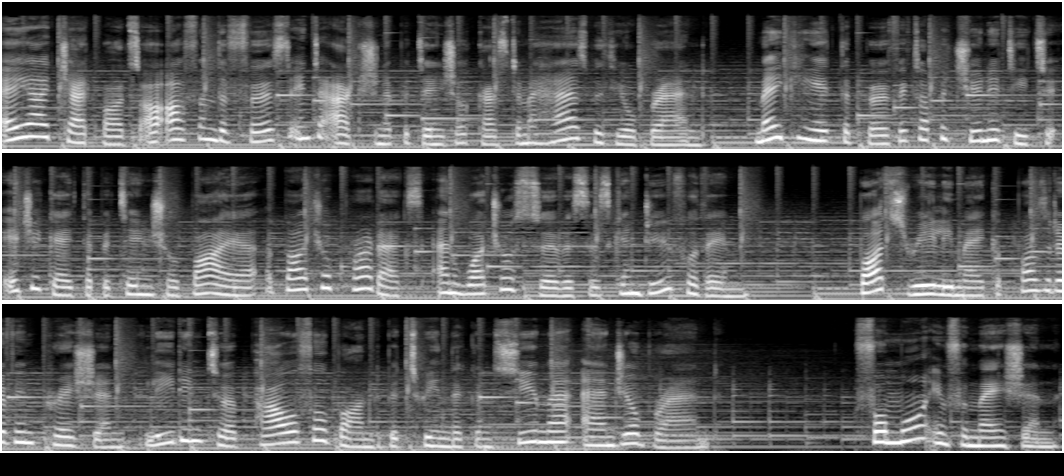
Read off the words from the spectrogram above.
AI chatbots are often the first interaction a potential customer has with your brand, making it the perfect opportunity to educate the potential buyer about your products and what your services can do for them. Bots really make a positive impression, leading to a powerful bond between the consumer and your brand. For more information,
